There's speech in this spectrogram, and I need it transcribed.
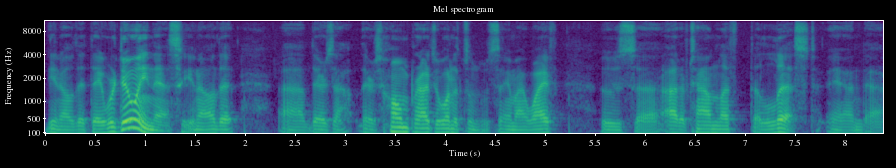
you know, that they were doing this. You know that uh, there's a there's home project. One of them was saying my wife, who's uh, out of town, left a list, and uh,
